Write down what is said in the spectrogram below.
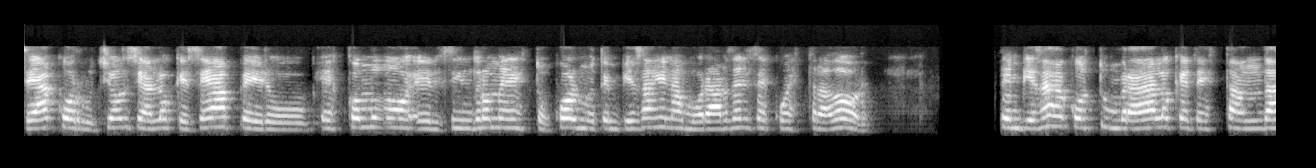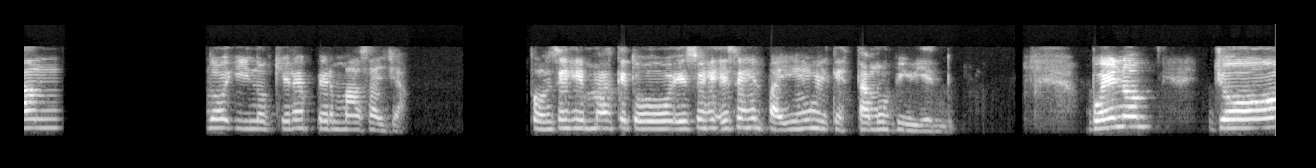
sea corrupción, sea lo que sea, pero es como el síndrome de Estocolmo, te empiezas a enamorar del secuestrador, te empiezas a acostumbrar a lo que te están dando y no quieres ver más allá. Entonces es más que todo, eso es, ese es el país en el que estamos viviendo. Bueno, yo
